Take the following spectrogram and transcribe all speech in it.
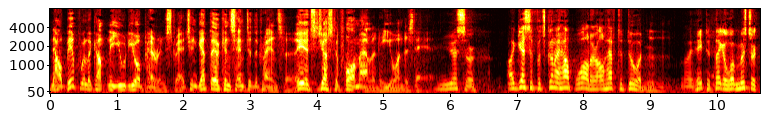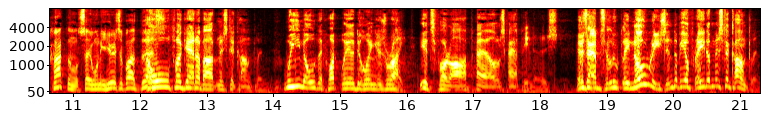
Now, Biff will accompany you to your parents, Stretch, and get their consent to the transfer. It's just a formality, you understand. Yes, sir. I guess if it's going to help Walter, I'll have to do it. Hmm. But I hate to think of what Mr. Conklin will say when he hears about this. Don't forget about Mr. Conklin. We know that what we're doing is right. It's for our pal's happiness. There's absolutely no reason to be afraid of Mr. Conklin.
